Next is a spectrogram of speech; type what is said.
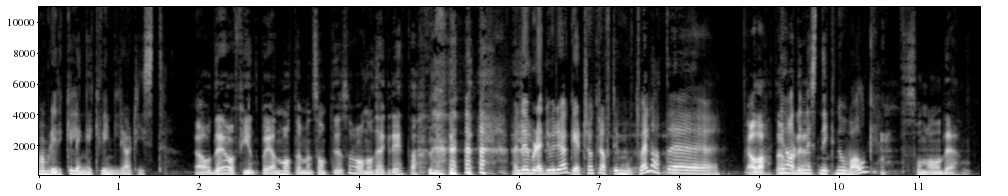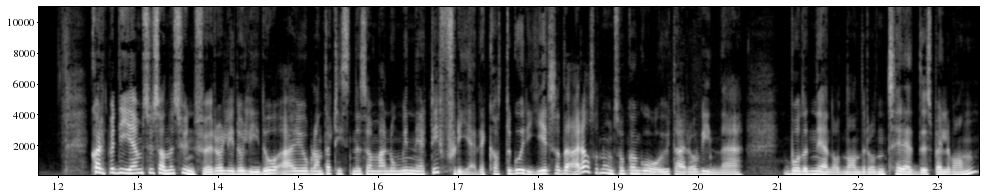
Man blir ikke lenger kvinnelig artist? Ja, og det er jo fint på én måte, men samtidig så var nå det greit, da. men det ble det jo reagert så kraftig mot, vel, at eh, ja da, de hadde ble... nesten ikke noe valg? Sånn var nå det. Carpe Diem, Susanne Sundføre og Lido Lido er jo blant artistene som er nominert i flere kategorier, så det er altså noen som kan gå ut her og vinne både den ene og den andre og den tredje Spellemannen.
